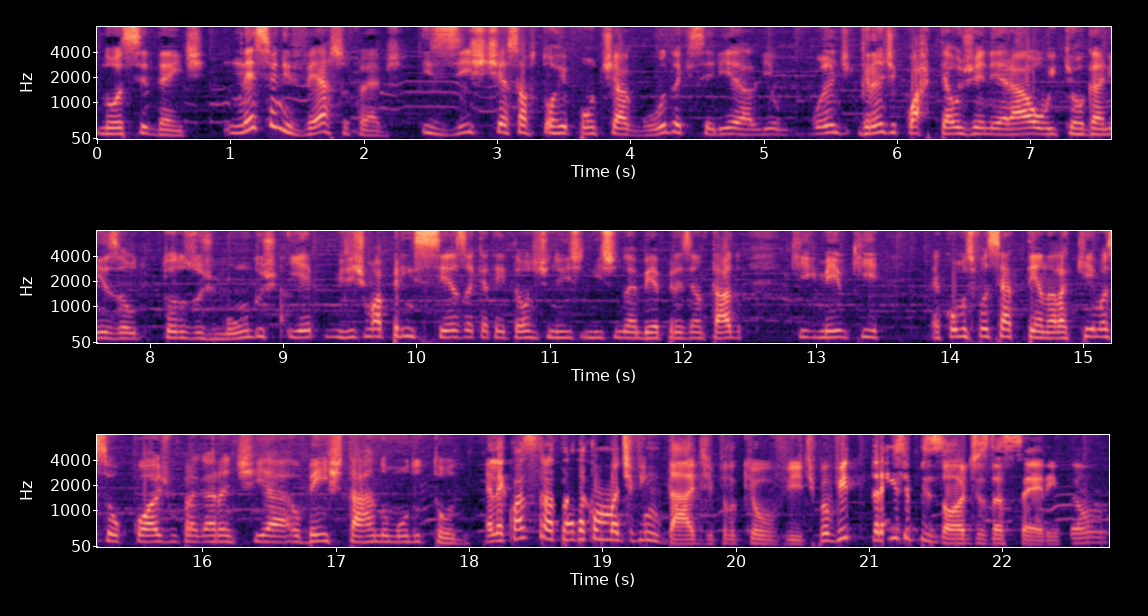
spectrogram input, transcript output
no ocidente. Nesse universo, Klebs, existe essa torre pontiaguda, que seria ali o grande, grande quartel-general e que organiza o- todos os mundos. E existe uma princesa que até então a gente no início não é bem apresentado, que meio que é como se fosse Atena, ela queima seu cosmo pra garantir a- o bem-estar no mundo todo. Ela é quase tratada como uma divindade, pelo que eu vi. Tipo, eu vi três episódios da série, então.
